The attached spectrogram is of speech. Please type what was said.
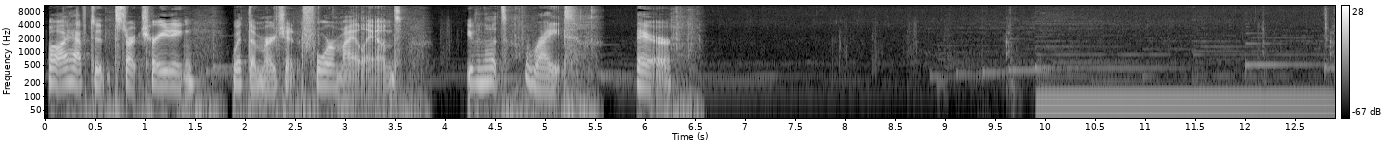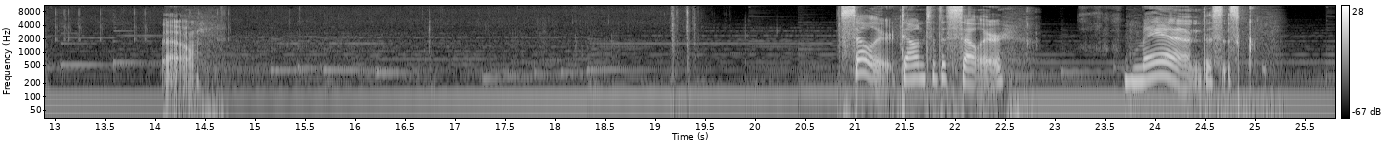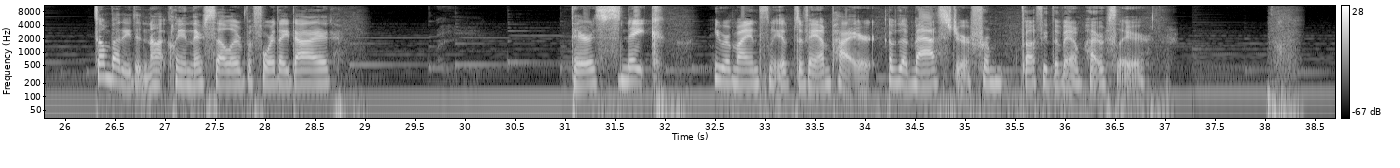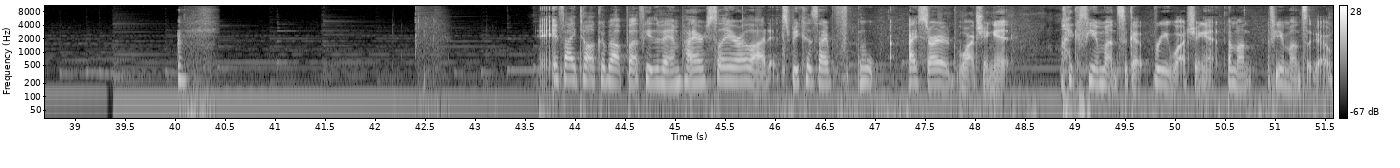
Well, I have to start trading with the merchant for my land. Even though it's right there. So... Cellar, down to the cellar. Man, this is... Somebody did not clean their cellar before they died. There's Snake. He reminds me of the vampire, of the master from Buffy the Vampire Slayer. If I talk about Buffy the Vampire Slayer a lot, it's because I've I started watching it like a few months ago, rewatching it a month, a few months ago.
